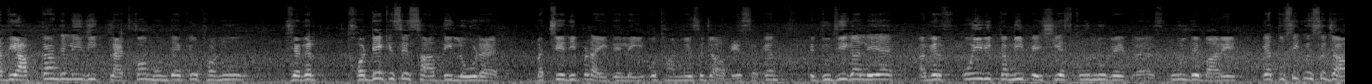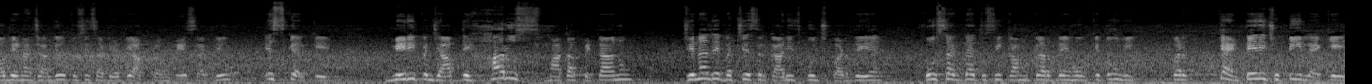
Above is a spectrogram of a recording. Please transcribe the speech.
ਅਧਿਆਪਕਾਂ ਦੇ ਲਈ ਵੀ ਇੱਕ ਪਲੇਟਫਾਰਮ ਹੁੰਦਾ ਕਿ ਉਹ ਤੁਹਾਨੂੰ ਜੇਕਰ ਤੁਹਾਡੇ ਕਿਸੇ ਸਾਥ ਦੀ ਲੋੜ ਹੈ, ਬੱਚੇ ਦੀ ਪੜ੍ਹਾਈ ਦੇ ਲਈ ਉਹ ਤੁਹਾਨੂੰ ਇਹ ਸੁਝਾਅ ਦੇ ਸਕਣ। ਤੇ ਦੂਜੀ ਗੱਲ ਇਹ ਹੈ, ਅਗਰ ਕੋਈ ਵੀ ਕਮੀ ਪੇਸ਼ੀ ਹੈ ਸਕੂਲ ਨੂੰ ਰੇ- ਸਕੂਲ ਦੇ ਬਾਰੇ ਜਾਂ ਤੁਸੀਂ ਕੋਈ ਸੁਝਾਅ ਦੇਣਾ ਚਾਹੁੰਦੇ ਹੋ, ਤੁਸੀਂ ਸਾਡੇ ਅਧਿਆਪਕਾਂ ਨੂੰ ਦੇ ਸਕਦੇ ਹੋ। ਇਸ ਕਰਕੇ ਮੇਰੀ ਪੰਜਾਬ ਦੇ ਹਰ ਉਸ ਮਾਤਾ ਪਿਤਾ ਨੂੰ ਜਿਨ੍ਹਾਂ ਦੇ ਬੱਚੇ ਸਰਕਾਰੀ ਸਕੂਲ 'ਚ ਪੜ੍ਹਦੇ ਆ, ਹੋ ਸਕਦਾ ਤੁਸੀਂ ਕੰਮ ਕਰਦੇ ਹੋ ਕਿਤੋਂ ਵੀ, ਪਰ ਘੰਟੇ ਦੀ ਛੁੱਟੀ ਲੈ ਕੇ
